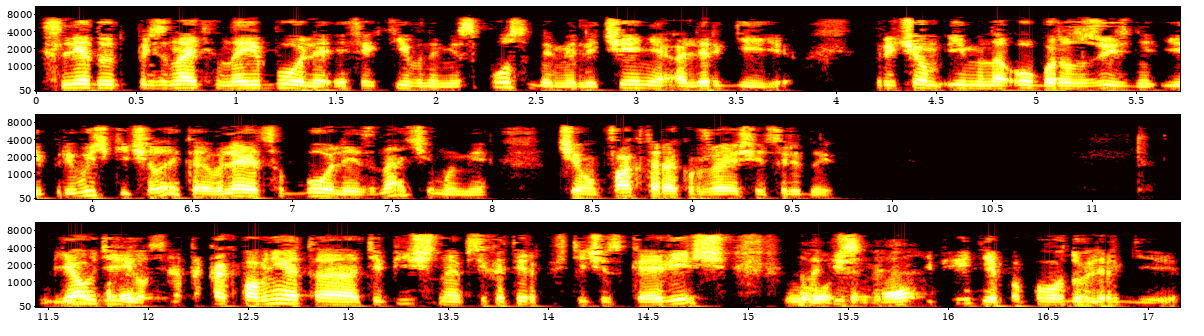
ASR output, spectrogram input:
следует признать наиболее эффективными способами лечения аллергии. Причем именно образ жизни и привычки человека являются более значимыми значимыми, чем факторы окружающей среды. Я ну, удивился. Это, как по мне, это типичная психотерапевтическая вещь, ну, написанная в, общем, да. Википедии по поводу аллергии.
